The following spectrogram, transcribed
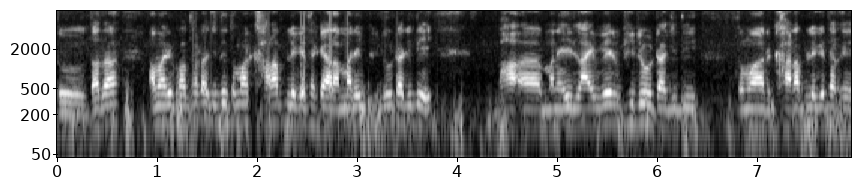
তো দাদা, আমার এই কথাটা যদি তোমার খারাপ লেগে থাকে আর আমার এই ভিডিওটা যদি মানে এই লাইভের ভিডিওটা যদি তোমার খারাপ লেগে থাকে,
